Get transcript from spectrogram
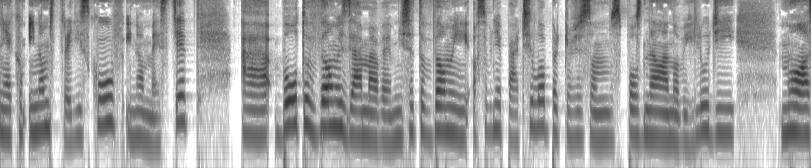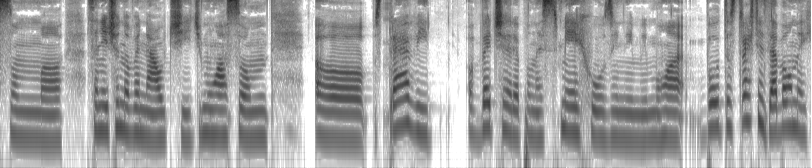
nejakom inom stredisku, v inom meste. A bolo to veľmi zaujímavé. Mne sa to veľmi osobne páčilo, pretože som spoznala nových ľudí, mohla som sa niečo nové naučiť, mohla som o, stráviť večere plné smiechu s inými. Mohla, bolo to strašne zabavné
